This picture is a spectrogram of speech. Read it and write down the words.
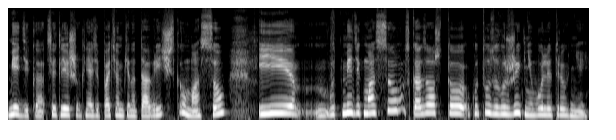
медика светлейшего князя Потемкина Таврического, Массо. И вот медик Массо сказал, что Кутузову жить не более трех дней.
